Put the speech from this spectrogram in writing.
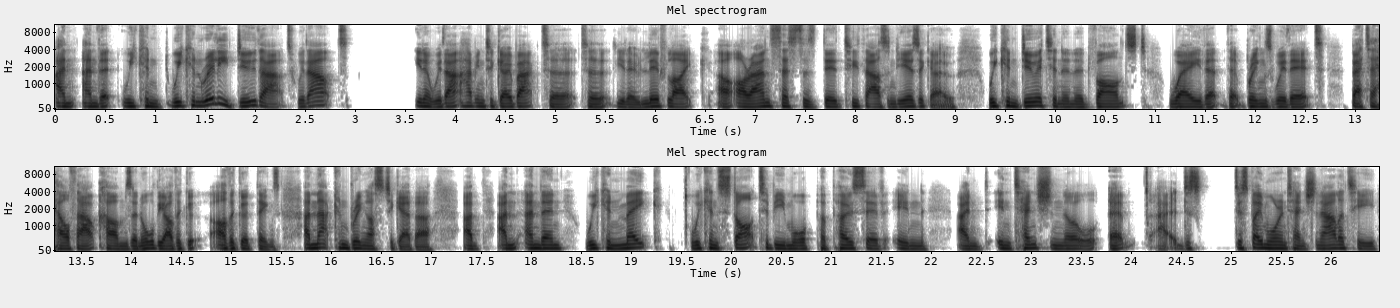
and and that we can we can really do that without you know, without having to go back to to you know live like our, ancestors did two thousand years ago, we can do it in an advanced way that that brings with it better health outcomes and all the other good, other good things, and that can bring us together. Um, and and then we can make we can start to be more purposive in and intentional, uh, uh dis- display more intentionality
